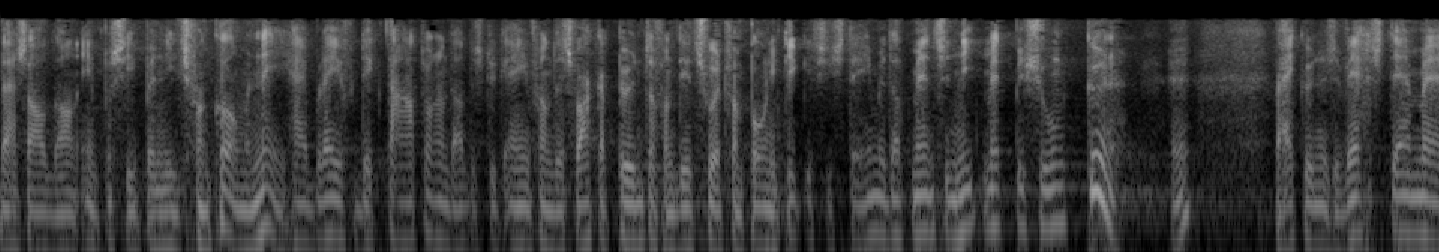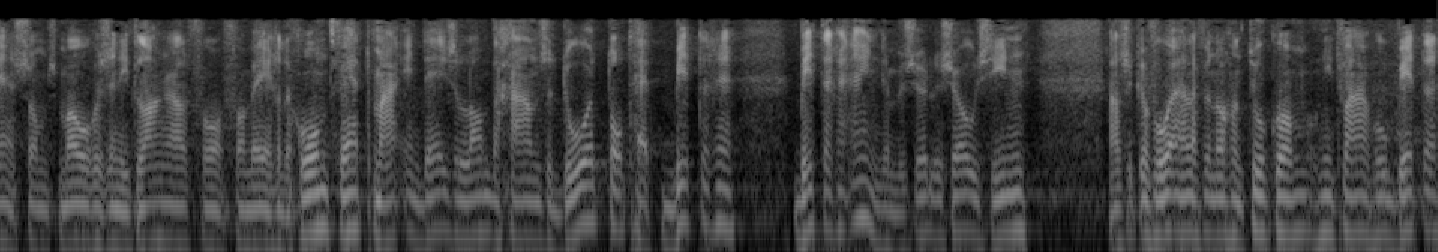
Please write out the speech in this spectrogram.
daar zal dan in principe niets van komen. Nee, hij bleef dictator en dat is natuurlijk een van de zwakke punten van dit soort van politieke systemen, dat mensen niet met pensioen kunnen. Hè. Wij kunnen ze wegstemmen en soms mogen ze niet langer voor, vanwege de grondwet, maar in deze landen gaan ze door tot het bittere, bittere einde. We zullen zo zien, als ik er voor elf nog aan toe kom, niet waar, hoe bitter,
